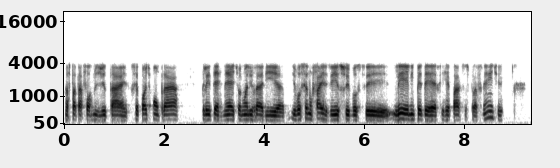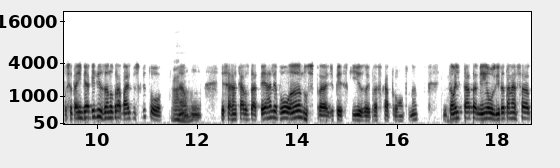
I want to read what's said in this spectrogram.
nas plataformas digitais, que você pode comprar pela internet ou numa livraria, e você não faz isso e você lê ele em PDF e repassa isso para frente, você está inviabilizando o trabalho do escritor. Né? Aham. Um- esse Arrancados da Terra levou anos pra, de pesquisa para ficar pronto. Né? Então ele está também, o Lira está nessa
